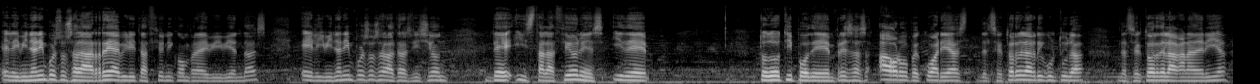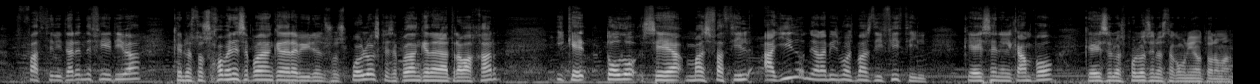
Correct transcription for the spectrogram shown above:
eliminar impuestos a la rehabilitación y compra de viviendas, eliminar impuestos a la transmisión de instalaciones y de todo tipo de empresas agropecuarias, del sector de la agricultura, del sector de la ganadería, facilitar en definitiva que nuestros jóvenes se puedan quedar a vivir en sus pueblos, que se puedan quedar a trabajar y que todo sea más fácil allí donde ahora mismo es más difícil, que es en el campo, que es en los pueblos de nuestra comunidad autónoma.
